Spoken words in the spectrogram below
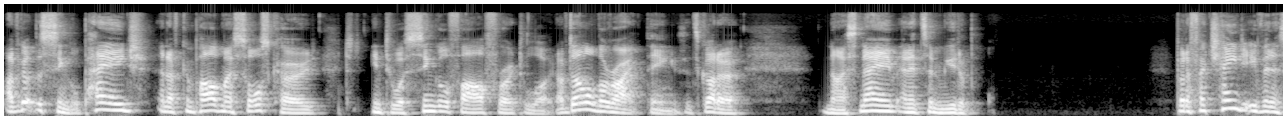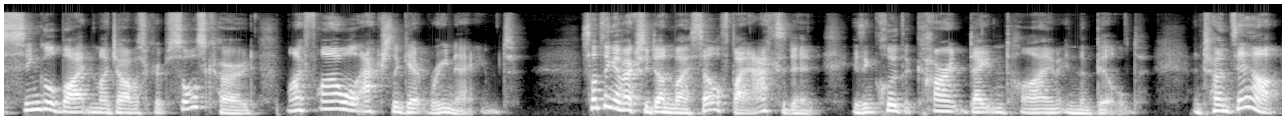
I've got the single page and I've compiled my source code into a single file for it to load. I've done all the right things. It's got a nice name and it's immutable. But if I change even a single byte in my JavaScript source code, my file will actually get renamed. Something I've actually done myself by accident is include the current date and time in the build. And turns out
